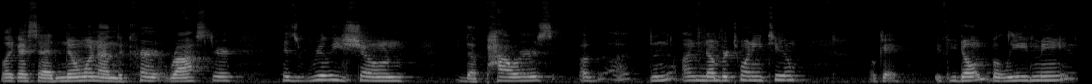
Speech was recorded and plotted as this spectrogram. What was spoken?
Like I said, no one on the current roster has really shown the powers of uh, the uh, number 22. Okay, if you don't believe me,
